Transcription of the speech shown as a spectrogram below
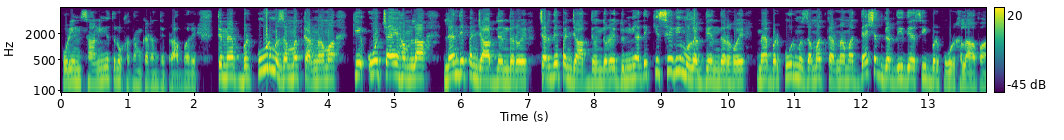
ਪੂਰੀ ਇਨਸਾਨੀਅਤ ਨੂੰ ਖਤਮ ਕਰਨ ਦੇ ਬਰਾਬਰ ਹੈ। ਤੇ ਮੈਂ ਭਰਪੂਰ ਮੁਜ਼ੰਮਤ ਕਰਨਾ ਵਾਂ ਕਿ ਉਹ ਚਾਹੇ ਹਮਲਾ ਲਹਿੰਦੇ ਪੰਜਾਬ ਦੇ ਅੰਦਰ ਹੋਏ ਚੜ੍ਹਦੇ ਪੰਜਾਬ ਦੇ ਅੰਦਰ ਹੋਏ, ਦੁਨੀਆ ਦੇ ਕਿਸੇ ਵੀ ਮੁਲਕ ਦੇ ਅੰਦਰ ਹੋਏ, ਮੈਂ ਭਰਪੂਰ ਮੁਜ਼ੰਮਤ ਕਰਨਾ ਵਾ, ਦਹਿਸ਼ਤਗਰਦੀ ਦੇ ਅਸੀਂ ਭਰਪੂਰ ਖਿਲਾਫ ਆ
